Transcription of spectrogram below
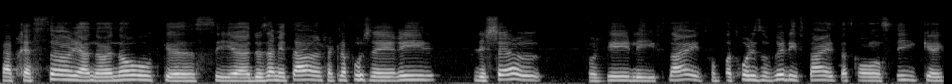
après ça, il y en a un autre que c'est un deuxième étage. Fait que là, faut gérer l'échelle, faut gérer les fenêtres. faut pas trop les ouvrir, les fenêtres, parce qu'on sait que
